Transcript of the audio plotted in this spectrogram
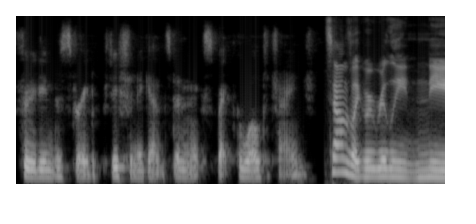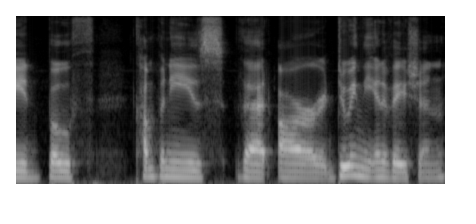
food industry to petition against it and expect the world to change. It sounds like we really need both companies that are doing the innovation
